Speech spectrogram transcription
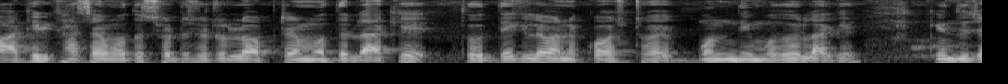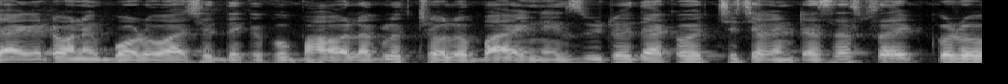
পাখির খাঁচার মতো ছোটো ছোটো লফটের মধ্যে রাখে, তো দেখলে অনেক কষ্ট হয়, বন্দি মতো লাগে। কিন্তু জায়গাটা অনেক বড় আছে, দেখে খুব ভালো লাগল। চলো বাই নেক্সট ভিডিও দেখা হচ্ছে। চ্যানেলটা সাবস্ক্রাইব করো।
